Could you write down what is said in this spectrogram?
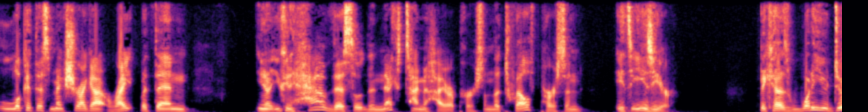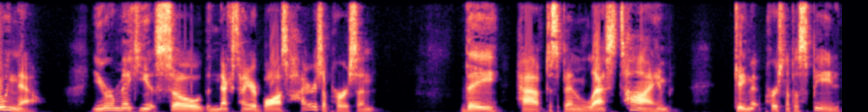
look at this, make sure I got it right. But then, you know, you can have this so the next time you hire a person, the 12th person, it's easier. Because what are you doing now? You're making it so the next time your boss hires a person, they have to spend less time getting that person up to speed.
